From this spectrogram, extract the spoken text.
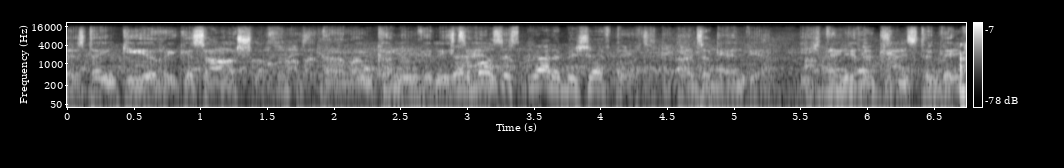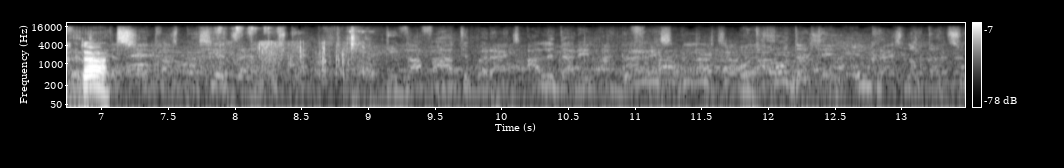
Er ist ein gieriges Arschloch, aber daran können wir nichts Der Boss ändern. ist gerade beschäftigt. Also gehen wir. Ich denke, du kennst den Weg. Ach, da. etwas passiert sein musste. Die Waffe hatte bereits alle darin angefressen und hunderte im Umkreis noch dazu.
